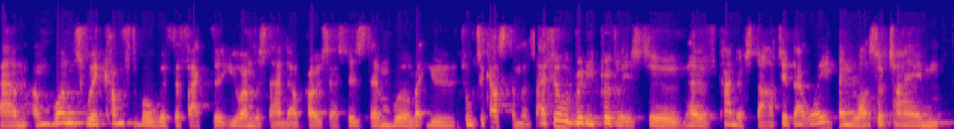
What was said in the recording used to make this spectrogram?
um, and once we're comfortable with the fact that you understand our processes, then we'll let you talk to customers. I feel really privileged to have kind of started that way and lots of time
